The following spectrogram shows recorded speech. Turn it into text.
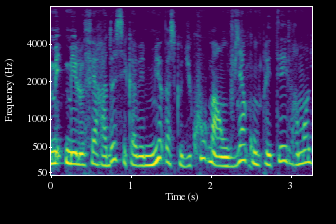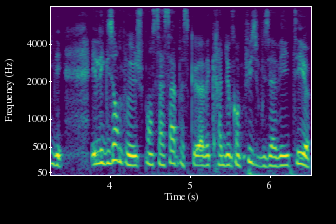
mais, mais le faire à deux, c'est quand même mieux parce que du coup, bah, on vient compléter vraiment l'idée. Et l'exemple, je pense à ça parce qu'avec Radio Campus, vous avez été euh,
